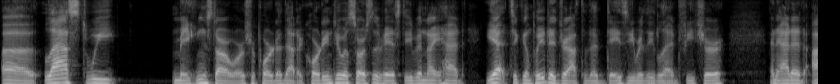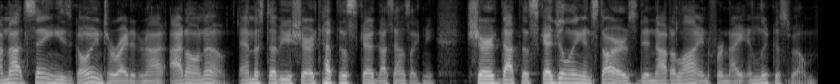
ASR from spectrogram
Uh, last week, Making Star Wars reported that according to a source of his, Steven Knight had yet to complete a draft of the Daisy Ridley led feature and added, I'm not saying he's going to write it or not. I don't know. MSW shared that the schedule, that sounds like me, shared that the scheduling and stars did not align for Knight and Lucasfilm.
